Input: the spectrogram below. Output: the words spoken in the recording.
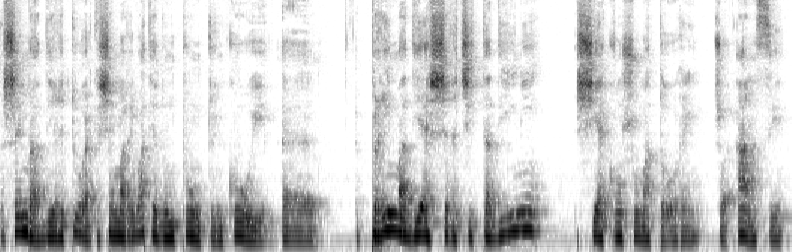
sembra addirittura che siamo arrivati ad un punto in cui eh, prima di essere cittadini si è consumatori, cioè anzi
